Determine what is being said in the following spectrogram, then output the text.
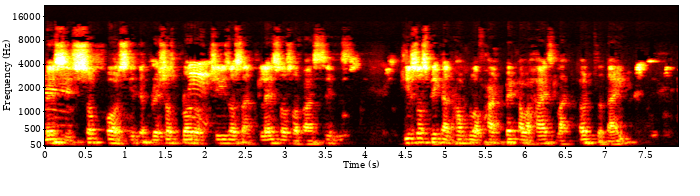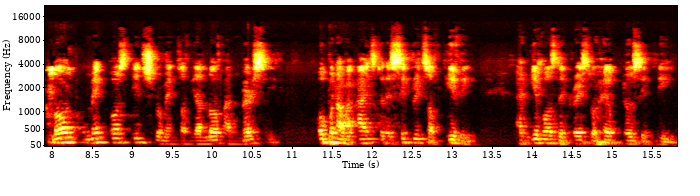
mercy, soak us in the precious blood of Jesus and cleanse us of our sins. Jesus, big and humble of heart, make our hearts like unto thine. Lord, make us instruments of your love and mercy. Open our eyes to the secrets of giving and give us the grace to help those in need.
